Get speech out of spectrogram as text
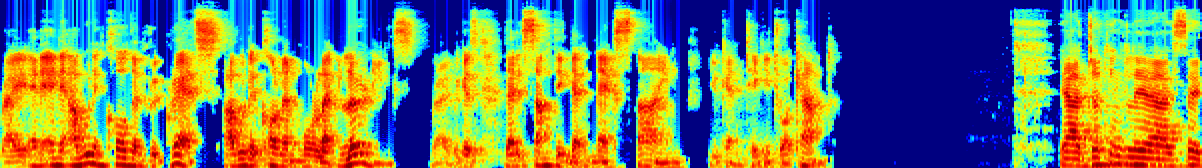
right? And and I wouldn't call them regrets. I would call them more like learnings, right? Because that is something that next time you can take into account. Yeah, jokingly, I said,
